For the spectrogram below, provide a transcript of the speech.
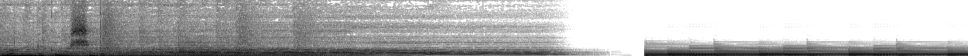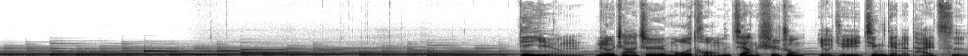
我们的故事。电影《哪吒之魔童降世》中有句经典的台词：“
